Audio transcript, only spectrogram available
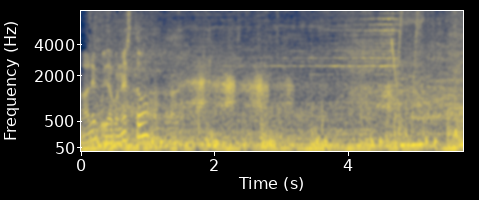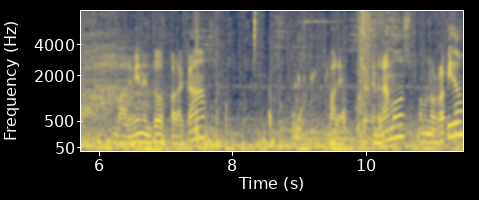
Vale, cuidado con esto. Vale, vienen todos para acá. Vale, regeneramos. Vámonos rápido.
